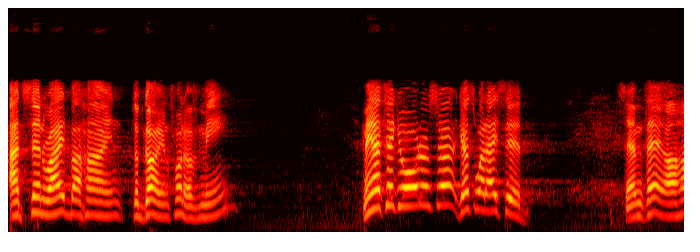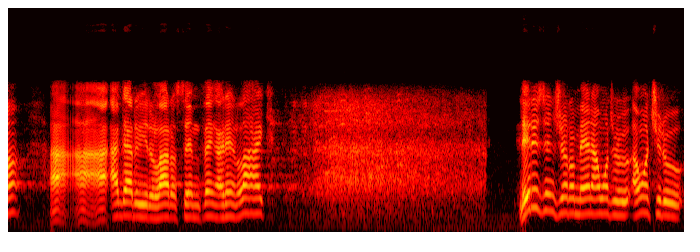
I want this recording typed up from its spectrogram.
I'd stand right behind the guy in front of me. May I take your order, sir? Guess what I said? Same thing, uh huh. I, I, I got to eat a lot of same thing I didn't like. Ladies and gentlemen, I want, to, I want you to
